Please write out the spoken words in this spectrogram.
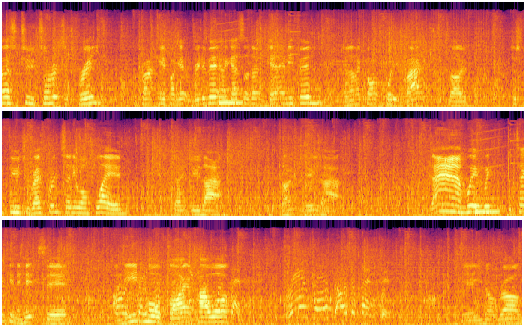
First two turrets are free. Apparently if I get rid of it, I guess I don't get anything. And then I can't put it back. So, just for future reference, anyone playing, don't do that. Don't do that. Damn, we're, we're, we're taking hits here. I need more firepower. Reinforce our defenses. Yeah, you're not wrong.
